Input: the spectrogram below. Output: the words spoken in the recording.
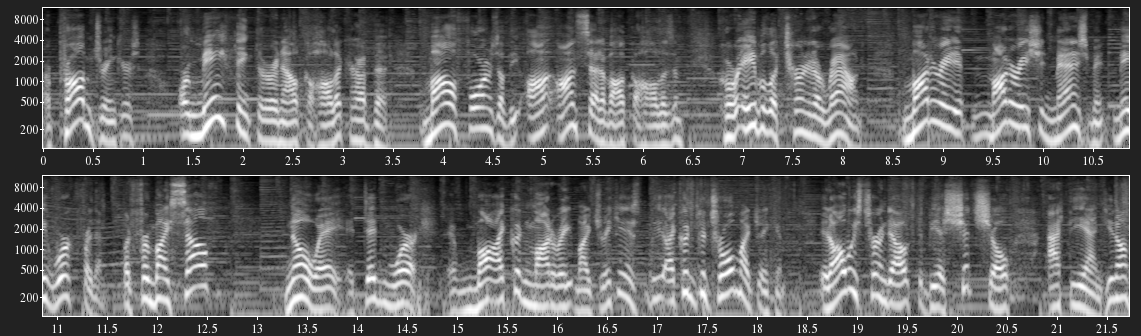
or problem drinkers or may think they're an alcoholic or have the mild forms of the on onset of alcoholism who are able to turn it around. Moderated, moderation management may work for them, but for myself, no way, it didn't work. It, I couldn't moderate my drinking, I couldn't control my drinking. It always turned out to be a shit show at the end. You know,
